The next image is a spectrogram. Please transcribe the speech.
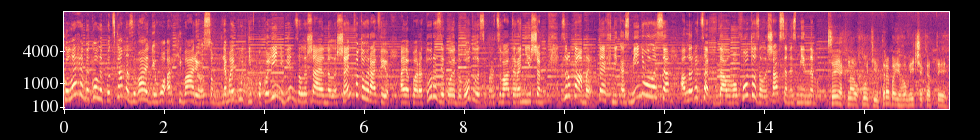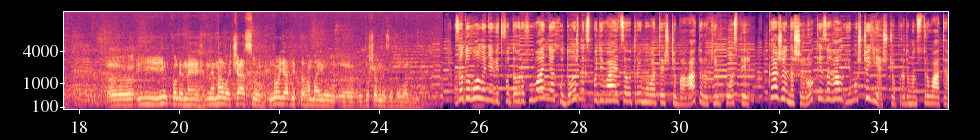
Колеги Миколи Поцка називають його архіваріусом. Для майбутніх поколінь він залишає не лише фотографію, а й апаратуру, з якою доводилося працювати раніше. З роками техніка змінювалася, але рецепт вдалого фото залишався незмінним. Це як на охоті, треба його вичекати. Е, І інколи не, не мало часу, але я від того маю е, душевне задоволення. Задоволення від фотографування художник сподівається отримувати ще багато років поспіль. Каже, на широкий загал йому ще є що продемонструвати.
